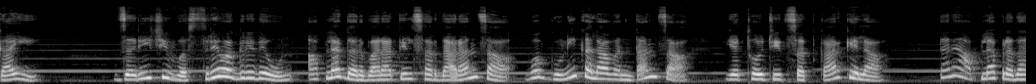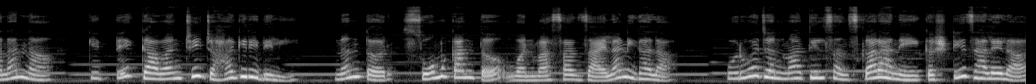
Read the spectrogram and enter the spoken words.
गाई जरीची वस्त्रे वगैरे देऊन आपल्या दरबारातील सरदारांचा व गुणी कलावंतांचा यथोचित सत्कार केला. त्याने आपल्या प्रधानांना कित्येक गावांची जहागिरी दिली. नंतर सोमकांत वनवासात जायला निघाला. पूर्वजन्मातील संस्काराने कष्टी झालेला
